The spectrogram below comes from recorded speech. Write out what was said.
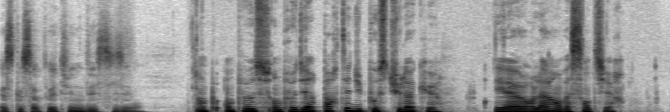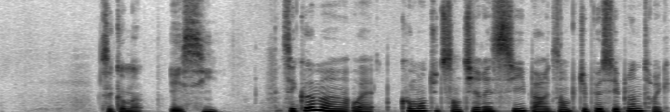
Est-ce que ça peut être une décision? On, on, peut, on peut dire partez du postulat que. Et alors là, on va sentir. C'est comme un et si c'est comme, euh, ouais, comment tu te sentirais si, par exemple, tu peux essayer plein de trucs.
